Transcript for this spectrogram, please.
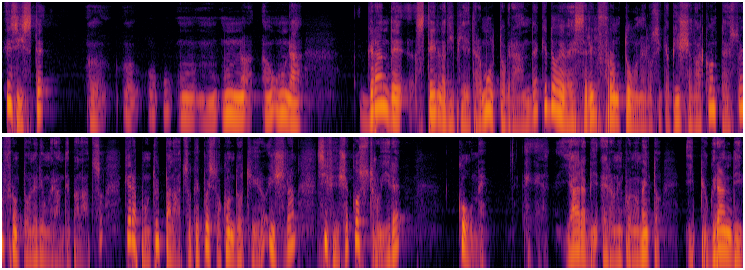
esiste un, un, una grande stella di pietra, molto grande, che doveva essere il frontone, lo si capisce dal contesto, il frontone di un grande palazzo, che era appunto il palazzo che questo condottiero, Ishram, si fece costruire come? Eh, gli arabi erano in quel momento i più grandi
